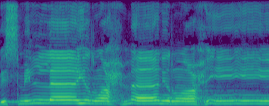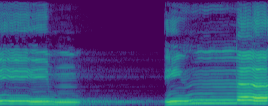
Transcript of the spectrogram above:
بسم الله الرحمن الرحيم انا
